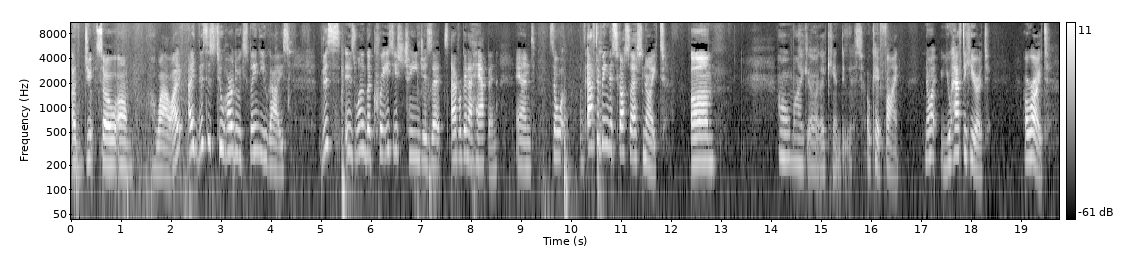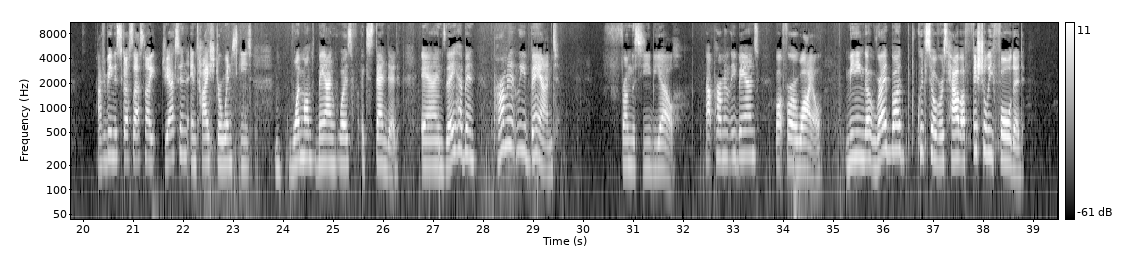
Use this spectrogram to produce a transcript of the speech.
Uh, so um, wow. I I this is too hard to explain to you guys. This is one of the craziest changes that's ever gonna happen, and so after being discussed last night, um. Oh my god, I can't do this. Okay, fine. You know what? You have to hear it. All right. After being discussed last night, Jackson and Ty Strawinski's one month ban was extended, and they have been permanently banned from the CBL. Not permanently banned, but for a while. Meaning the Redbud Quicksilvers have officially folded.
